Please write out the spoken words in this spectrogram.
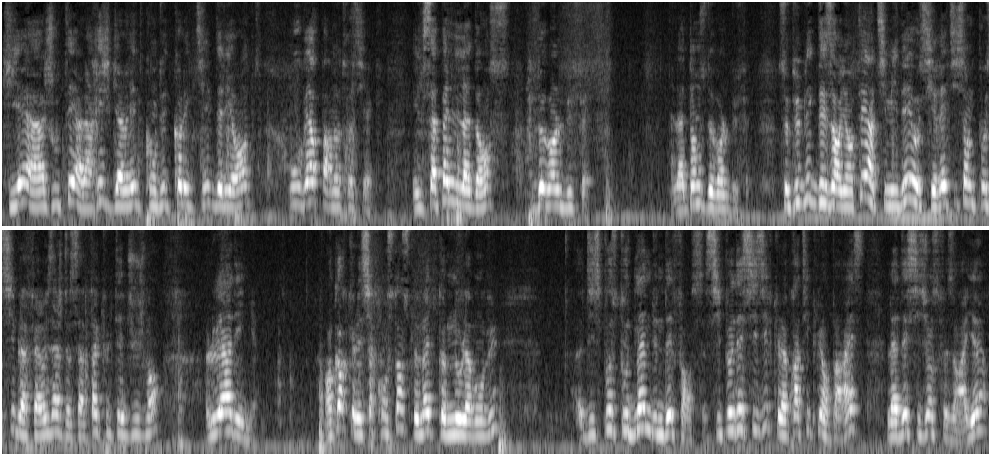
qui est à ajouter à la riche galerie de conduite collective délirante ouverte par notre siècle. Il s'appelle la danse devant le buffet. La danse devant le buffet. Ce public désorienté, intimidé, aussi réticent que possible à faire usage de sa faculté de jugement, lui indigne. Encore que les circonstances le mettent, comme nous l'avons vu, dispose tout de même d'une défense. Si peu décisive que la pratique lui en paraisse, la décision se faisant ailleurs,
